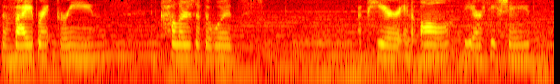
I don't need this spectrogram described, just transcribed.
The vibrant greens and colors of the woods appear in all the earthy shades.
